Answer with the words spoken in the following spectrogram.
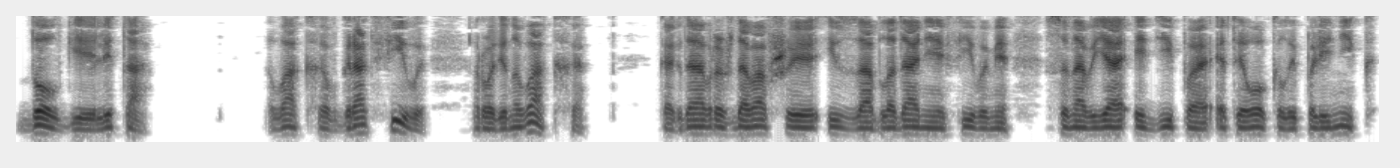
долгие лета. Вакхов град Фивы, родина Вакха, когда враждовавшие из-за обладания Фивами сыновья Эдипа Этеокол и Полиник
